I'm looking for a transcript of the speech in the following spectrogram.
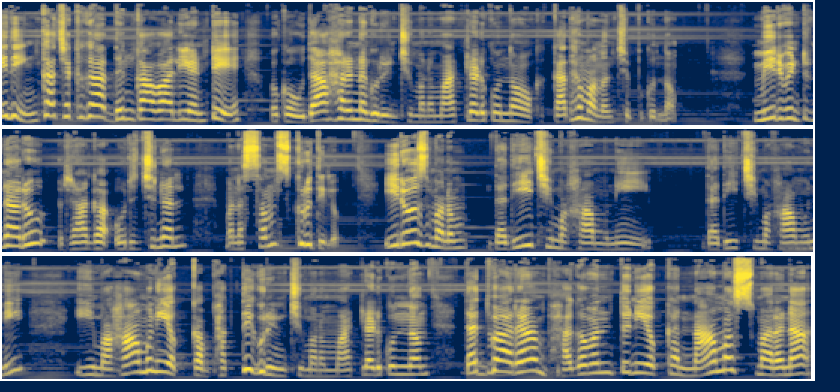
ఇది ఇంకా చక్కగా అర్థం కావాలి అంటే ఒక ఉదాహరణ గురించి మనం మాట్లాడుకుందాం ఒక కథ మనం చెప్పుకుందాం. మీరు వింటున్నారు రాగా ఒరిజినల్ మన సంస్కృతిలో. ఈరోజు మనం దదీచి మహాముని దదీచి మహాముని ఈ మహాముని యొక్క భక్తి గురించి మనం మాట్లాడుకుందాం. తద్వారా భగవంతుని యొక్క నామస్మరణ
